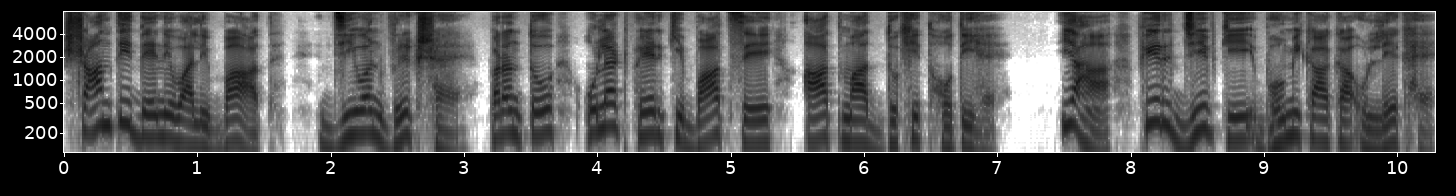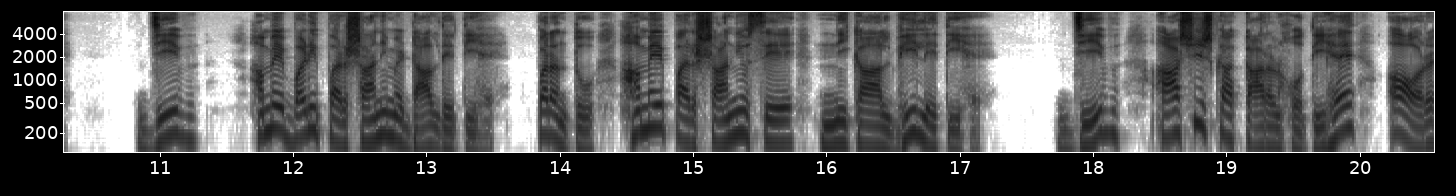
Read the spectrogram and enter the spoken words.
शांति देने वाली बात जीवन वृक्ष है, परंतु उलटफेर की बात से आत्मा दुखित होती है। यहाँ फिर जीव की भूमिका का उल्लेख है। जीव हमें बड़ी परेशानी में डाल देती है, परंतु हमें परेशानियों से निकाल भी लेती है। जीव आशीष का कारण होती है और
